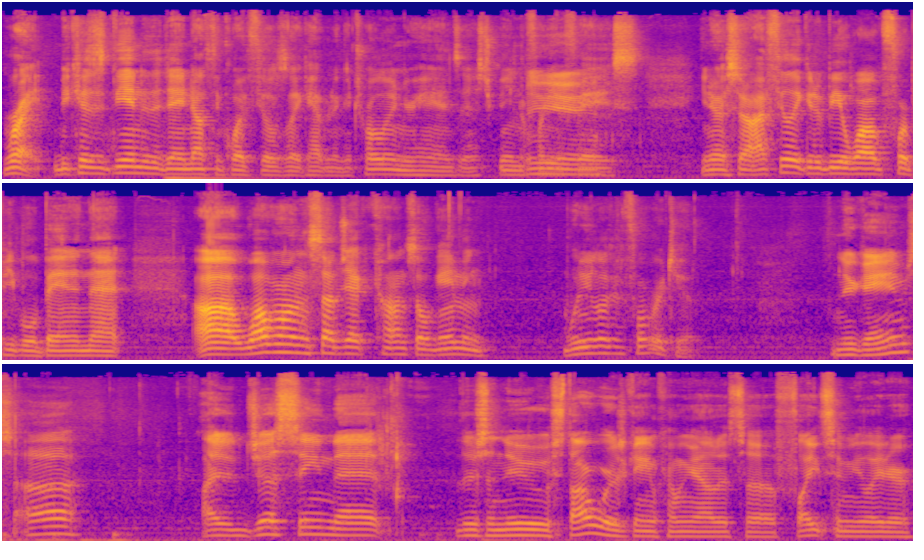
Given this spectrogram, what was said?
Right, because at the end of the day, nothing quite feels like having a controller in your hands and a screen in front of your face. You know, so I feel like it'll be a while before people abandon that. Uh, while we're on the subject of console gaming, what are you looking forward to? New games? Uh, I just seen that there's a new Star Wars game coming out. It's a flight simulator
